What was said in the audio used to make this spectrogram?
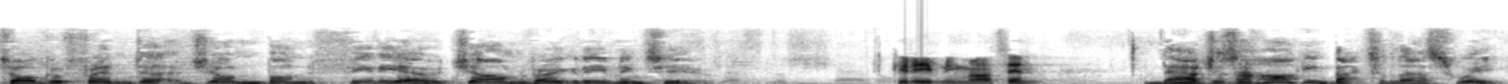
to our good friend uh, Jon Bonfiglio. John, very good evening to you. Good evening, Martin. Now, just harking back to last week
